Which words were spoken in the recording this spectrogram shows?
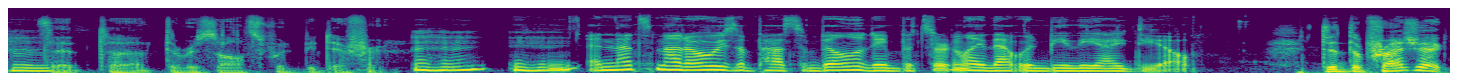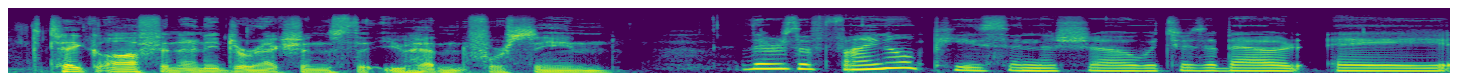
that uh, the results would be different. Mm-hmm. and that's not always a possibility, but certainly that would be the ideal. Did the project take off in any directions that you hadn't foreseen? There's a final piece in the show, which is about a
